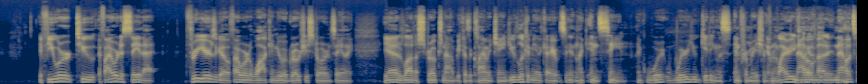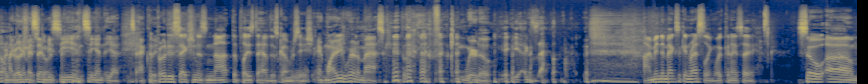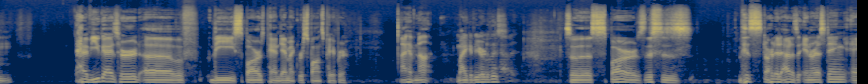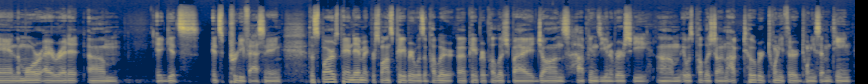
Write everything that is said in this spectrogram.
If you were to, if I were to say that three years ago, if I were to walk into a grocery store and say like, "Yeah, there's a lot of strokes now because of climate change," you'd look at me like I was in, like insane. Like, where where are you getting this information from? And from? why are you now, talking about it now? It's on our like grocery store? MSNBC and CNN. Yeah, exactly. the produce section is not the place to have this conversation. And why are you wearing a mask? Fucking weirdo. yeah, exactly. I'm into Mexican wrestling. What can I say? So, um, have you guys heard of the SPARS pandemic response paper? I have not. Mike, have you heard of this? So the SPARS, this is this started out as interesting, and the more I read it, um, it gets it's pretty fascinating. The SPARS pandemic response paper was a, public, a paper published by Johns Hopkins University. Um, it was published on October 23rd, 2017,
